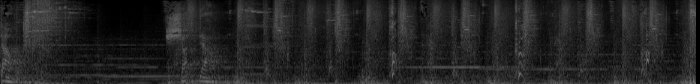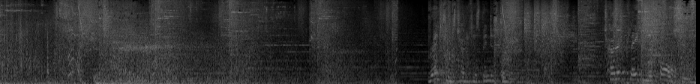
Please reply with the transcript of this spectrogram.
Down. Shut down. Red Team's turret has been destroyed. Turret plate will fall soon.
